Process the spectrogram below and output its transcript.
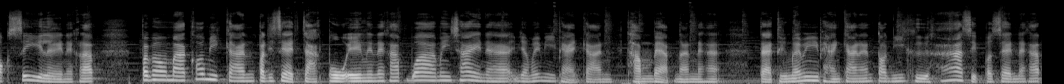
Oxy เลยนะครับไปมาๆก็มีการปฏิเสธจากปู่เองเลยนะครับ ว่าไม่ใช่นะฮะยังไม่มีแผนการทำแบบนั้นนะฮะแต่ถึงแม้ไม่มีแผนการนั้นตอนนี้คือ 50%นะครับ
